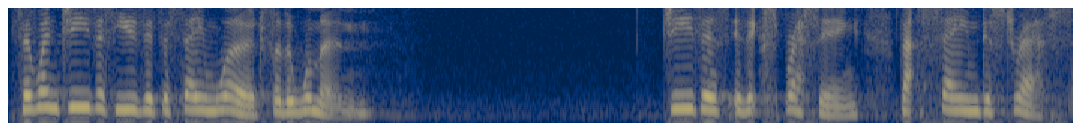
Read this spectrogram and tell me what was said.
So when Jesus uses the same word for the woman, Jesus is expressing that same distress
